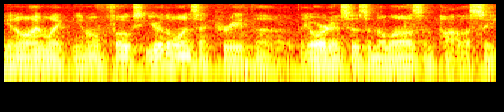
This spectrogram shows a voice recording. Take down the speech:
you know, I'm like, you know, folks, you're the ones that create the, the ordinances and the laws and policy.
